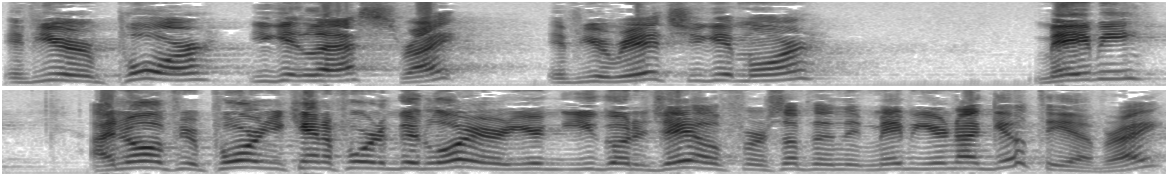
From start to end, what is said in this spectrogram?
If you're poor, you get less, right? If you're rich, you get more. Maybe. I know if you're poor and you can't afford a good lawyer, you go to jail for something that maybe you're not guilty of, right?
